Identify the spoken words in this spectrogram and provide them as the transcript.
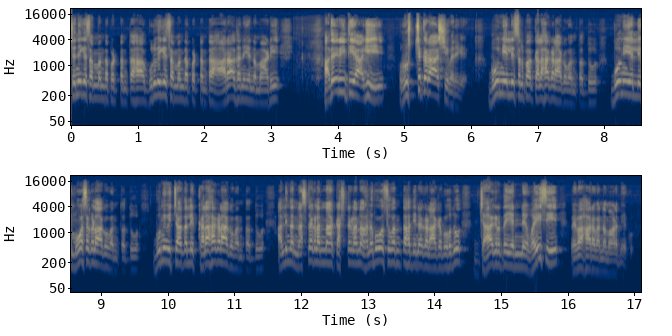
ಶನಿಗೆ ಸಂಬಂಧಪಟ್ಟಂತಹ, ಗುರುವಿಗೆ ಸಂಬಂಧಪಟ್ಟಂತಹ ಆರಾಧನೆಯನ್ನು ಮಾಡಿ, ಅದೇ ರೀತಿಯಾಗಿ ವೃಶ್ಚಿಕ ರಾಶಿಯವರಿಗೆ ಭೂಮಿಯಲ್ಲಿ ಸ್ವಲ್ಪ ಕಲಹಗಳಾಗುವಂಥದ್ದು, ಭೂಮಿಯಲ್ಲಿ ಮೋಸಗಳಾಗುವಂಥದ್ದು, ಭೂಮಿ ವಿಚಾರದಲ್ಲಿ ಕಲಹಗಳಾಗುವಂಥದ್ದು, ಅಲ್ಲಿಂದ ನಷ್ಟಗಳನ್ನು, ಕಷ್ಟಗಳನ್ನು ಅನುಭವಿಸುವಂತಹ ದಿನಗಳಾಗಬಹುದು. ಜಾಗ್ರತೆಯನ್ನೇ ವಹಿಸಿ ವ್ಯವಹಾರವನ್ನು ಮಾಡಬೇಕು.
